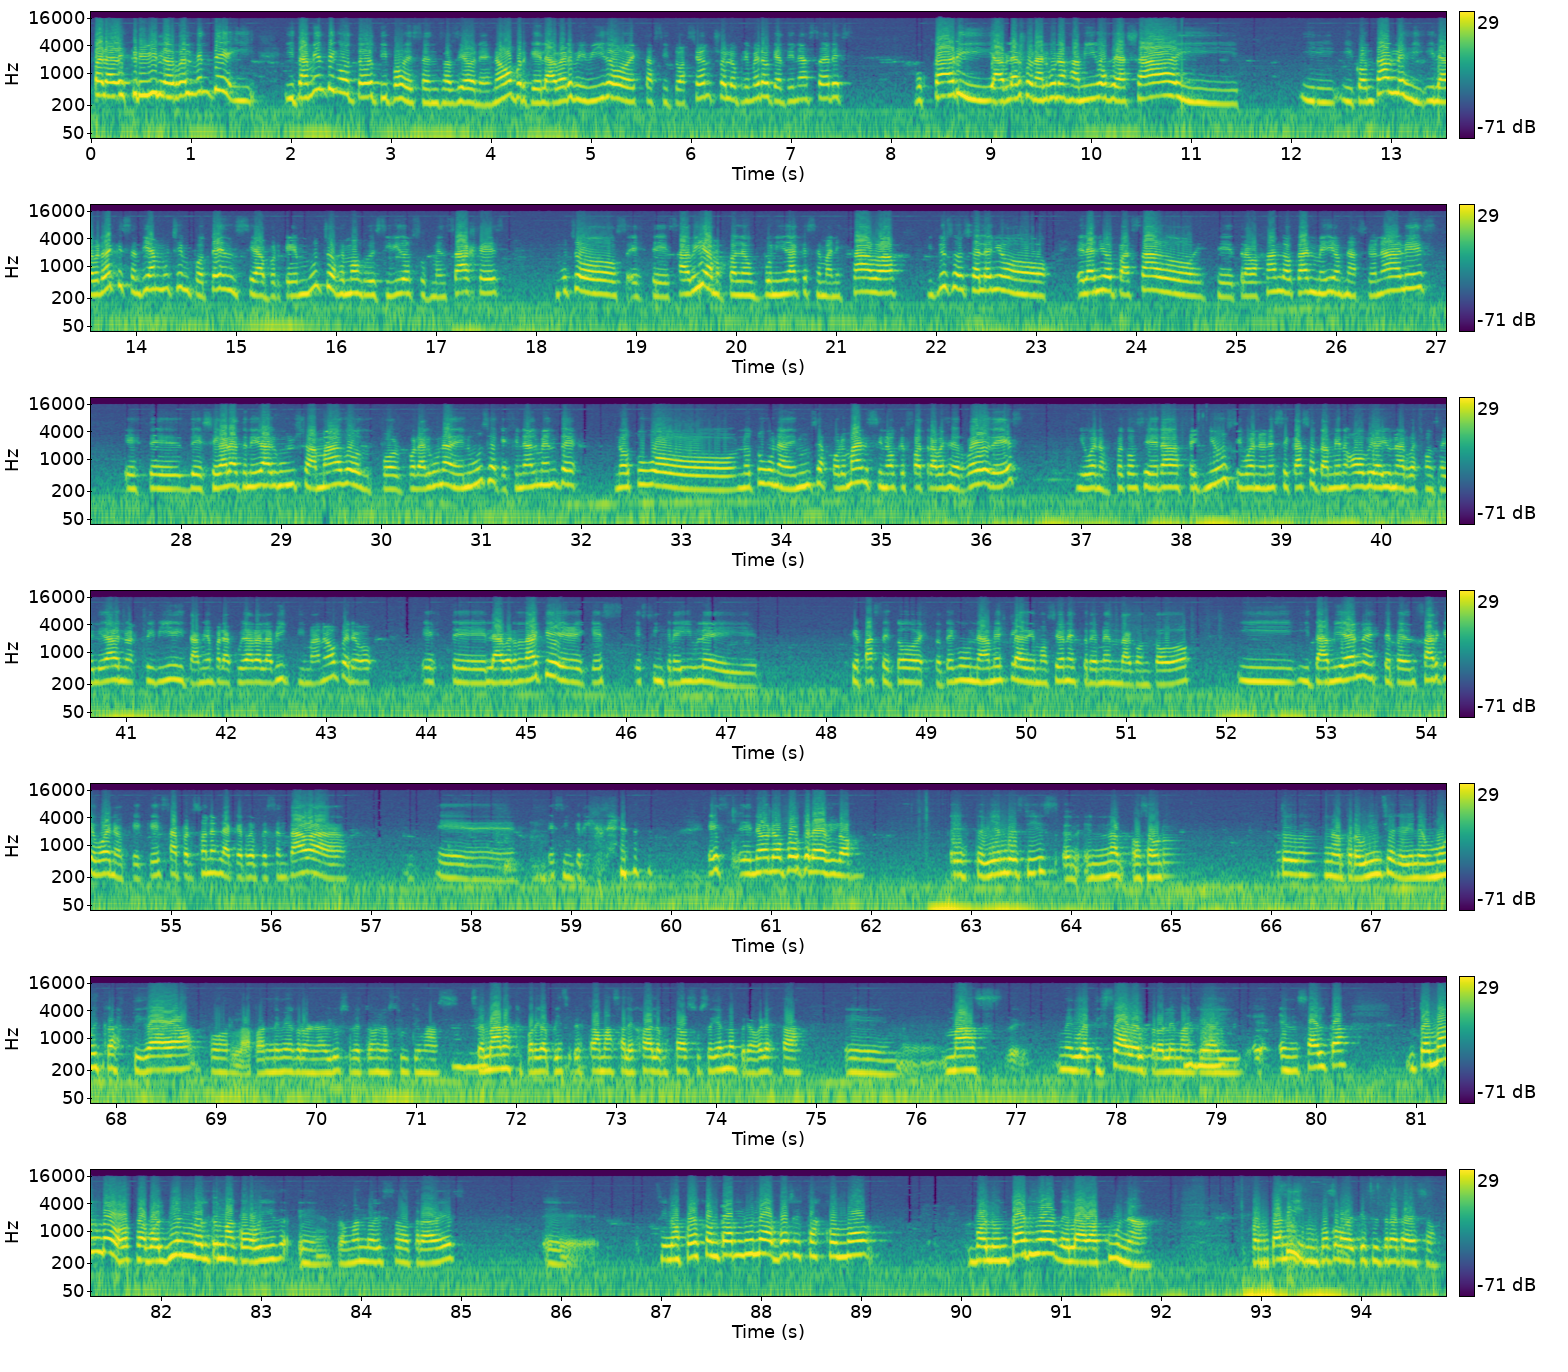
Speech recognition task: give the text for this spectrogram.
para describirlo realmente y, y también tengo todo tipo de sensaciones, ¿no? Porque el haber vivido esta situación, yo lo primero que atiné a hacer es buscar y hablar con algunos amigos de allá y, y, contarles y, la verdad que sentía mucha impotencia porque muchos hemos recibido sus mensajes, muchos este, sabíamos con la impunidad que se manejaba, incluso ya el año el año pasado este, trabajando acá en medios nacionales este, de llegar a tener algún llamado por, por alguna denuncia que finalmente no tuvo no tuvo una denuncia formal sino que fue a través de redes y bueno, fue considerada fake news y bueno, en ese caso también obvio hay una responsabilidad de no escribir y también para cuidar a la víctima, ¿no? Pero este, la verdad que, es, es increíble que pase todo esto. Tengo una mezcla de emociones tremenda con todo y, y también este, pensar que bueno, que, esa persona es la que representaba eh, es increíble. es, eh, no, no puedo creerlo. Este, bien decís, en, en una, o sea, un una provincia que viene muy castigada por la pandemia de coronavirus, sobre todo en las últimas semanas, que por ahí al principio estaba más alejada de lo que estaba sucediendo, pero ahora está eh, más eh, mediatizado el problema que hay eh, en Salta. Y tomando, o sea, volviendo al tema COVID, tomando eso otra vez, si nos puedes contar, Lula, vos estás como voluntaria de la vacuna. Contanos un poco de qué se trata eso.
